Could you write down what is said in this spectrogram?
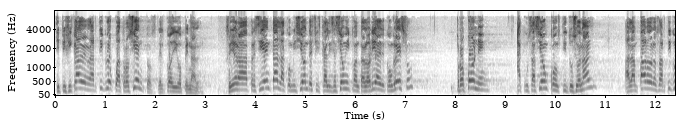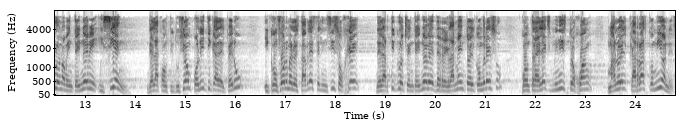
tipificado en el artículo 400 del Código Penal. Señora Presidenta, la Comisión de Fiscalización y Contraloría del Congreso propone acusación constitucional al amparo de los artículos 99 y 100 de la Constitución Política del Perú y conforme lo establece el inciso G del artículo 89 del reglamento del Congreso contra el exministro Juan Manuel Carrasco Millones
